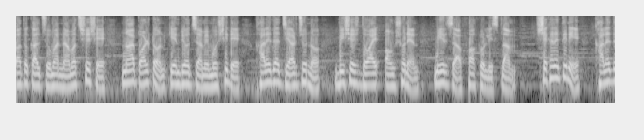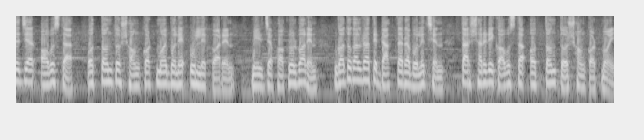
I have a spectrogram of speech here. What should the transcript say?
গতকাল জুমার নামাজ শেষে নয়াপল্টন কেন্দ্রীয় জামে মসজিদে খালেদা জিয়ার জন্য বিশেষ দোয়ায় অংশ নেন মির্জা ফখরুল ইসলাম। সেখানে তিনি খালেদা জিয়ার অবস্থা অত্যন্ত সংকটময় বলে উল্লেখ করেন। মির্জা ফখরুল বলেন, গতকাল রাতে ডাক্তাররা বলেছেন, তার শারীরিক অবস্থা অত্যন্ত সংকটময়।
